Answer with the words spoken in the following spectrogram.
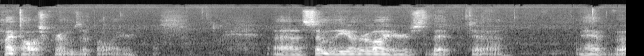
high polished chrome Zippo lighter. Uh, some of the other lighters that uh, have uh,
